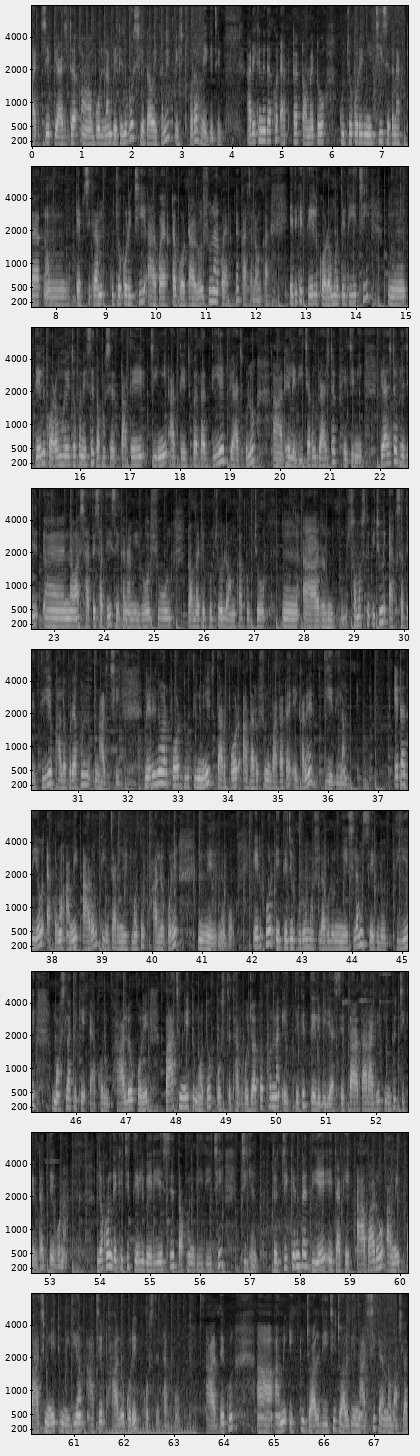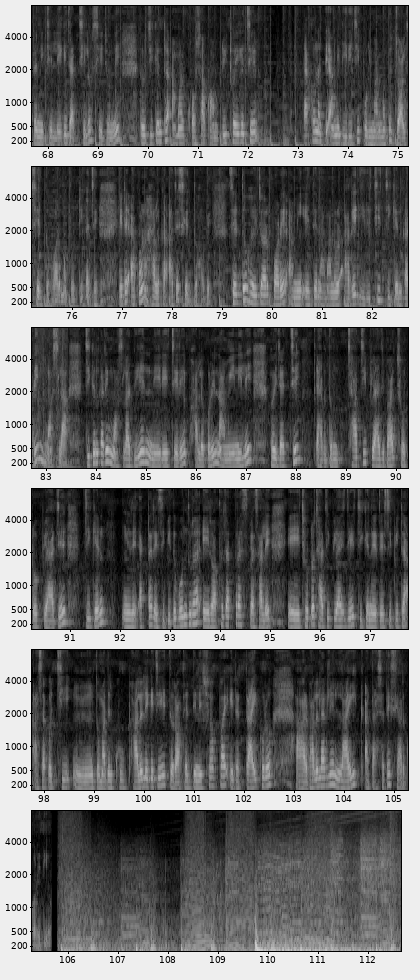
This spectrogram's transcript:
আর যে পেঁয়াজটা বললাম বেটে নেব, সেটাও এখানে পেস্ট করা হয়ে গেছে। আর এখানে দেখো একটা টমেটো কুচো করে নিয়েছি, সেখানে একটা ক্যাপসিকাম কুচো করেছি, আর কয়েকটা গোটা রসুন আর কয়েকটা কাঁচা লঙ্কা। এদিকে তেল গরম হতে দিয়েছি। তেল গরম হয়ে যখন এসে তখন সে, তাতে চিনি আর তেজপাতা দিয়ে পেঁয়াজগুলো ঢেলে দিয়েছি। এখন পেঁয়াজটা ভেজে নিই। পেঁয়াজটা ভেজে নেওয়ার সাথে সাথে সেখানে আমি রসুন, টমেটো কুচো, লঙ্কা কুচো আর সমস্ত কিছু একসাথে দিয়ে ভালো করে এখন নাড়ছি। নেড়ে নেওয়ার পর দু তিন মিনিট, তারপর আদা, রসুন বাটাটা এখানে দিয়ে দিলাম। এটা দিয়েও এখনও আমি আরও তিন চার মিনিট মতো ভালো করে নেড়ে নেব। এরপর এতে যে গুঁড়ো মশলাগুলো নিয়েছিলাম সেগুলো দিয়ে মশলাটিকে এখন ভালো করে পাঁচ মিনিট মতো কষতে থাকব। যতক্ষণ না এর থেকে তেল বেরিয়ে আসছে, তা, তার আগে কিন্তু চিকেনটা দেবো না। যখন দেখেছি তেল বেরিয়ে এসছে, তখন দিয়ে দিয়েছি চিকেন। তো চিকেনটা দিয়ে এটাকে আবারও আমি পাঁচ মিনিট মিডিয়াম আঁচে ভালো করে কষতে থাকব। আর দেখুন আমি একটু জল দিয়েছি, জল দিয়ে নাড়ছি কেননা মশলাটা নিচে লেগে যাচ্ছিল সেই জন্যে তো চিকেনটা আমার কষা কমপ্লিট হয়ে গেছে। এখন এতে আমি দিয়ে দিচ্ছি পরিমাণ মতো জল সেদ্ধ হওয়ার মতো, ঠিক আছে? এটা এখন হালকা আছে সেদ্ধ হবে। সেদ্ধ হয়ে যাওয়ার পরে আমি এতে নামানোর আগে দিয়ে দিচ্ছি চিকেন কারি মশলা। চিকেন কারি মশলা দিয়ে নেড়ে চেড়ে ভালো করে নামিয়ে নিলে হয়ে যাচ্ছে একদম ছাঁচি পেঁয়াজ বা ছোট পেঁয়াজের চিকেন। একটা রেসিপি তো বন্ধুরা, এই রথযাত্রা স্পেশালে এই ছোটো ছাঁচি পেঁয়াজ দিয়ে চিকেনের রেসিপিটা আশা করছি তোমাদের খুব ভালো লেগেছে। তো রথের দিনে সবাই এটা ট্রাই করো। আর ভালো লাগলে লাইক আর তার সাথে শেয়ার করে দিও।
